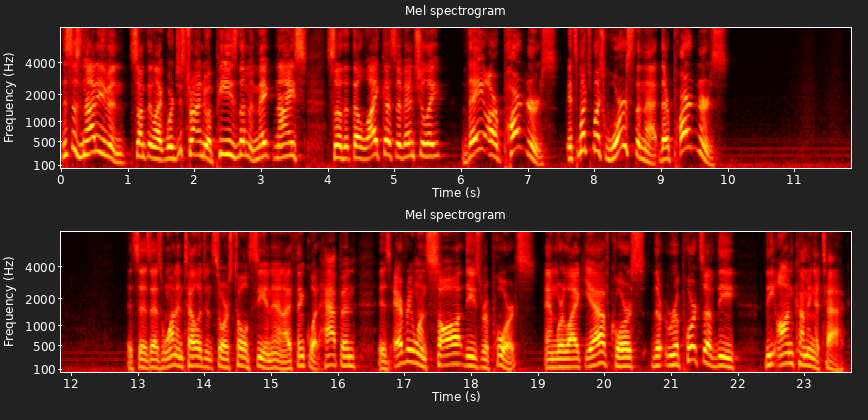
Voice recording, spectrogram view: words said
This is not even something like we're just trying to appease them and make nice so that they'll like us eventually. They are partners. It's much, much worse than that. They're partners. It says, as one intelligence source told CNN, I think what happened is everyone saw these reports and were like, yeah, of course, the reports of the, the oncoming attack.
